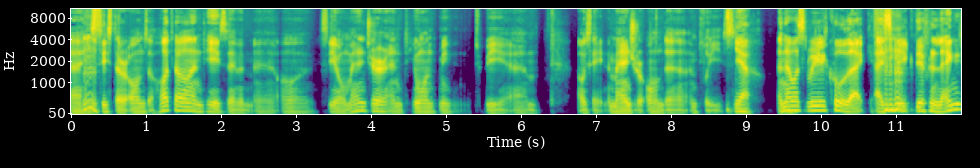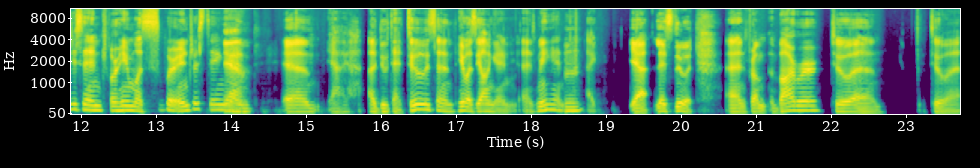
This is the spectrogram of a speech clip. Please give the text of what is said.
Uh, his Hmm. sister owns a hotel and he's a, uh, uh, CEO manager, and he wanted me to be, um, I would say, the manager on the employees. Yeah. And that was really cool. Like I speak different languages, and for him was super interesting. Yeah. And um, yeah, I do tattoos, and he was young and as me, and Mhm. like, yeah, let's do it. And from a barber to um, to a,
